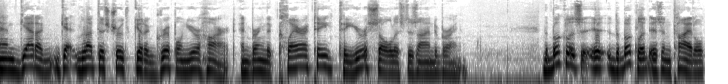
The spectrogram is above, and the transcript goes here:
and get a get let this truth get a grip on your heart and bring the clarity to your soul it's designed to bring. The booklet is, the booklet is entitled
